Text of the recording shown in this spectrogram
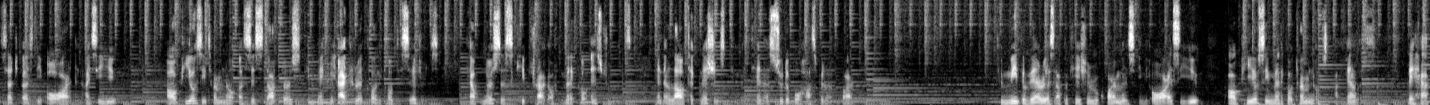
such as the OR and ICU. Our POC terminal assists doctors in making accurate clinical decisions, help nurses keep track of medical instruments, and allow technicians to maintain a suitable hospital environment. To meet the various application requirements in the ORICU, our POC medical terminals are fanless. They have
